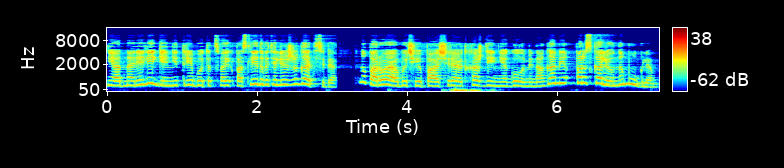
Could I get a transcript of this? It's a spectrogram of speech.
Ни одна религия не требует от своих последователей сжигать себя, но порой обычаи поощряют хождение голыми ногами по раскаленным углям.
